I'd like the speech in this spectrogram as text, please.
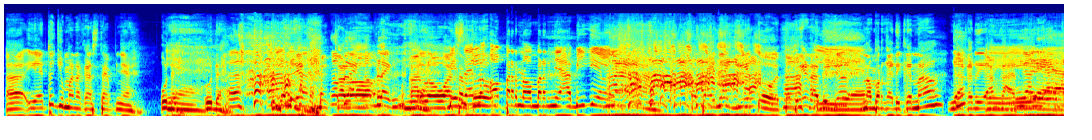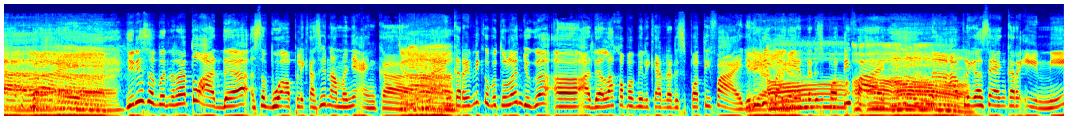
eh, ya itu gimana kan stepnya? Udah, Iya. udah. Kalau ngeblank. kalau WhatsApp Biasanya tuh lo oper nomornya Abigail ya. Pokoknya gitu. Tapi kan Abigail Iya. nomor gak dikenal, gak akan diangkat. Iya. diangkat. Baik. Jadi sebenarnya tuh ada sebuah aplikasi namanya Anchor. Ya. Nah, Anchor ini kebetulan juga eh, adalah kepemilikan dari Spotify. Jadi Iya. dia bagian Oh. dari Spotify. Oh. Nah, aplikasi Anchor ini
